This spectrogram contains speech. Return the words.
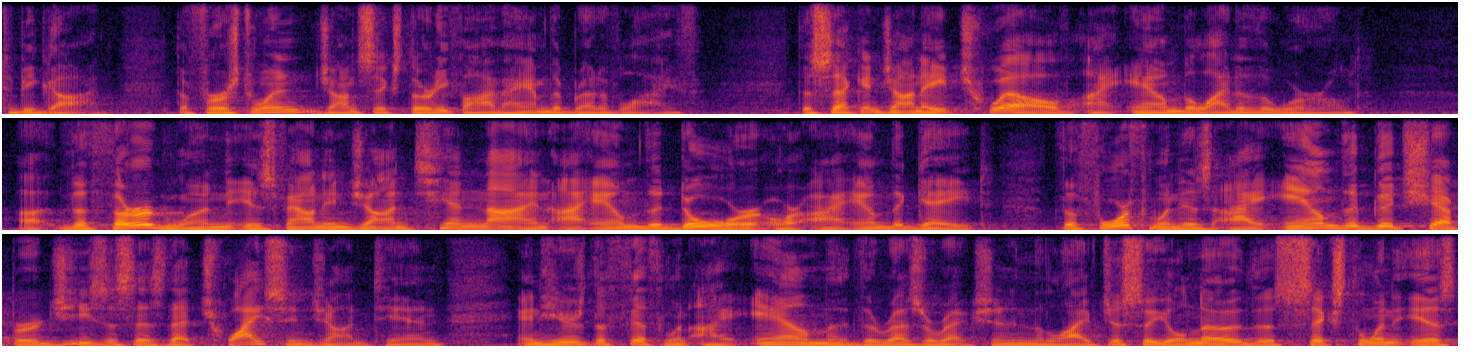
to be God. The first one, John 6 35, I am the bread of life. The second, John 8 12, I am the light of the world. Uh, the third one is found in John 10 9, I am the door or I am the gate. The fourth one is, I am the good shepherd. Jesus says that twice in John 10. And here's the fifth one I am the resurrection and the life. Just so you'll know, the sixth one is,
